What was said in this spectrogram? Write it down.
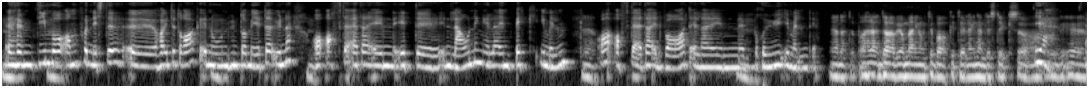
Mm. Uh, de må mm. om på næste uh, højdedrag, nogle mm. hundre meter under, mm. og ofte er der en, et, uh, en lavning eller en bæk imellem. Ja. Og ofte er der et vort eller en mm. Bry imellem det. Ja, nettopp. Og da er vi jo med en gang tilbake til jeg nevnte Styx og, ja. og,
